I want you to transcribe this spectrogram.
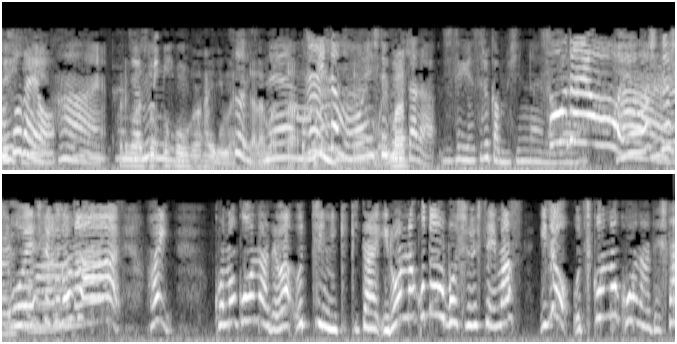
うんそうだよはい。これは続報が入りましたら。また。みんなも応援してくれたら実現するかもしれない。そうだよよろしはいく応援してくださいはい。このコーナーでは、うっちーに聞きたいいろんなことを募集しています。以上、うちこんのコーナーでした。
